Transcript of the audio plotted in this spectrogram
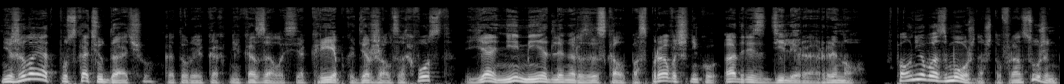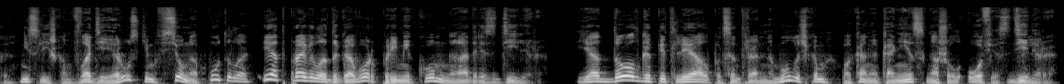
Не желая отпускать удачу, которая, как мне казалось, я крепко держал за хвост, я немедленно разыскал по справочнику адрес дилера Рено. Вполне возможно, что француженка, не слишком владея русским, все напутала и отправила договор прямиком на адрес дилера. Я долго петлял по центральным улочкам, пока, наконец, нашел офис дилера.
